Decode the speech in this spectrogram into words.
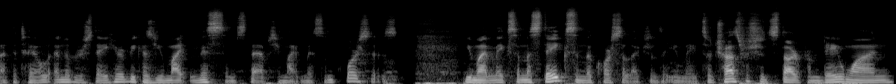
at the tail end of your stay here because you might miss some steps, you might miss some courses, you might make some mistakes in the course selections that you made. So transfer should start from day one.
